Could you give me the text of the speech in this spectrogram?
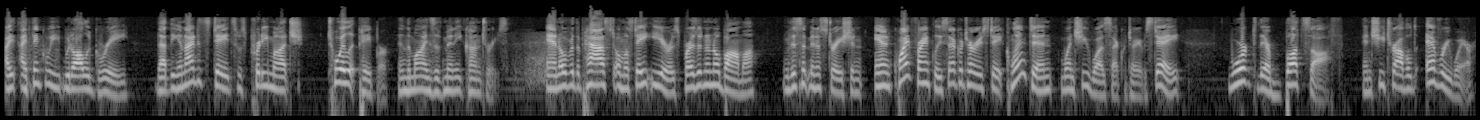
I, I think we would all agree that the United States was pretty much toilet paper in the minds of many countries. And over the past almost eight years, President Obama, this administration, and quite frankly, Secretary of State Clinton, when she was Secretary of State, worked their butts off. And she traveled everywhere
